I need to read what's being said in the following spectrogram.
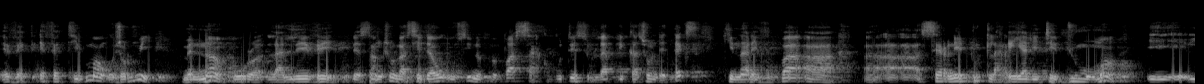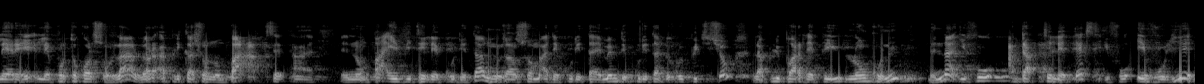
effectivement aujourd'hui. Maintenant, pour la levée des sanctions, la CDAO aussi ne peut pas s'accouter sur l'application des textes qui n'arrivent pas à, cerner toute la réalité du moment. Et les, les protocoles sont là, leur application n'ont pas, pas évité les coups d'État. Nous en sommes à des coups d'État et même des coups d'État de répétition. La plupart des pays l'ont connu. Maintenant, il faut adapter les textes, il faut évoluer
